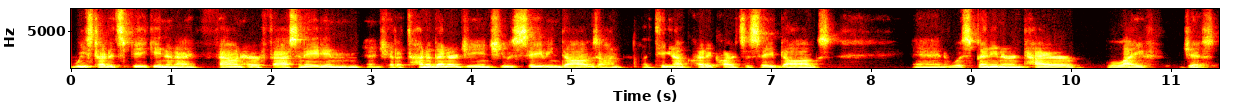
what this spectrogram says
we started speaking. And I found her fascinating, and she had a ton of energy, and she was saving dogs on like taking out credit cards to save dogs, and was spending her entire life just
